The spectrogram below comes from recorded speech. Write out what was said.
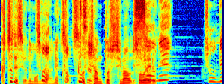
靴ですよね、問題はね。そうそう靴をちゃんとしまう、揃えるそうね。。そうね。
